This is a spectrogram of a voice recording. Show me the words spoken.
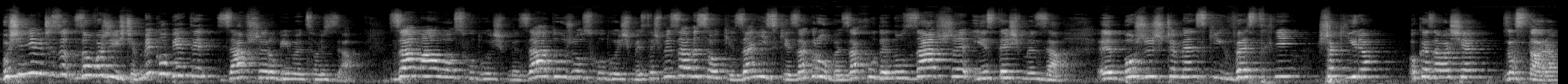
Bo się nie wiem, czy za- zauważyliście, my kobiety zawsze robimy coś za. Za mało schudłyśmy, za dużo schudłyśmy, jesteśmy za wysokie, za niskie, za grube, za chude, no zawsze jesteśmy za. E, Bożyszcze męskich westchnień, Shakira okazała się za stara.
